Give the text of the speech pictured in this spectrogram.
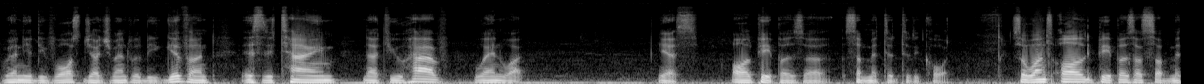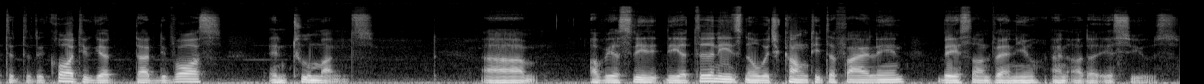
when your divorce judgment will be given is the time that you have when what? Yes, all papers are submitted to the court. So once all the papers are submitted to the court, you get that divorce in two months. Um, obviously, the attorneys know which county to file in based on venue and other issues.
